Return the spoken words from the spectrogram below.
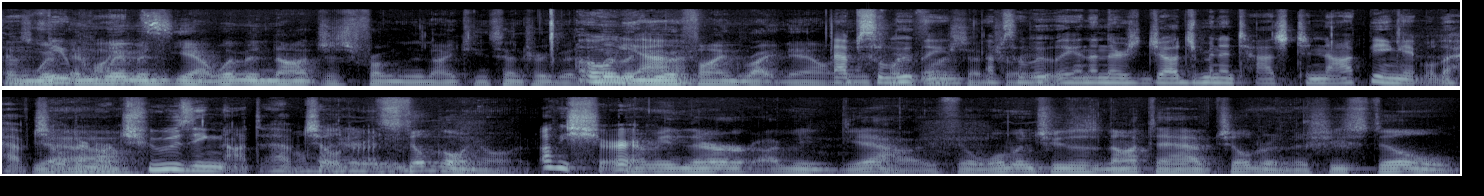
those and, and women, yeah, women not just from the 19th century, but Oh, women yeah. you would find right now. Absolutely, in the 21st century. absolutely. And then there's judgment attached to not being able to have children Yeah. or choosing not to have Oh, children. It's still going on. oh, sure. I mean, there. I mean, yeah. If a woman chooses not to have children, she's still,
